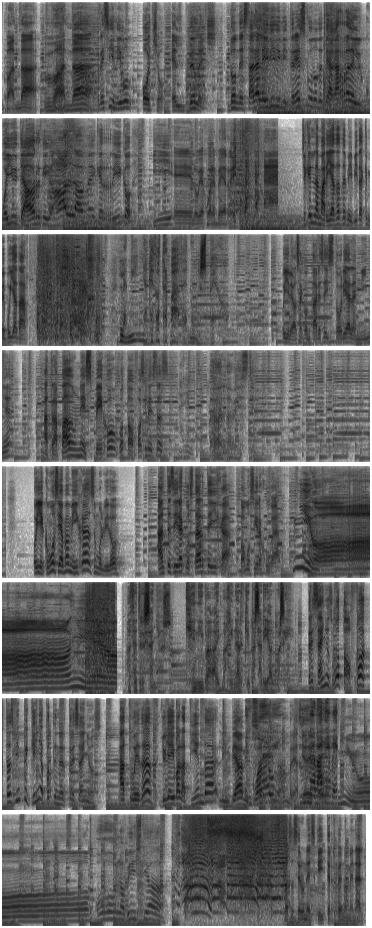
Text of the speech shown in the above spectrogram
Banda, banda. Resident Evil 8, el Village. Donde está la Lady Dimitrescu, donde te agarra del cuello y te ahorca y ¡álame, qué rico! Y eh, lo voy a jugar en VR. Chequen la mareada de mi vida que me voy a dar. La niña quedó atrapada en un espejo. Oye, ¿le vas a contar esa historia a la niña? ¿Atrapada en un espejo? What the fuck le estás? Ah, la bestia. Oye, ¿cómo se llama mi hija? Se me olvidó. Antes de ir a acostarte, hija, vamos a ir a jugar. Hace tres años, ¿quién iba a imaginar que pasaría algo así? ¿Tres años? What the fuck? Estás bien pequeña para tener tres años. A tu edad, yo ya iba a la tienda, limpiaba mi ¿En cuarto. serio? Hombre, hacía Me de vale todo. ver- Oh, la bestia. Vas a ser un skater fenomenal.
